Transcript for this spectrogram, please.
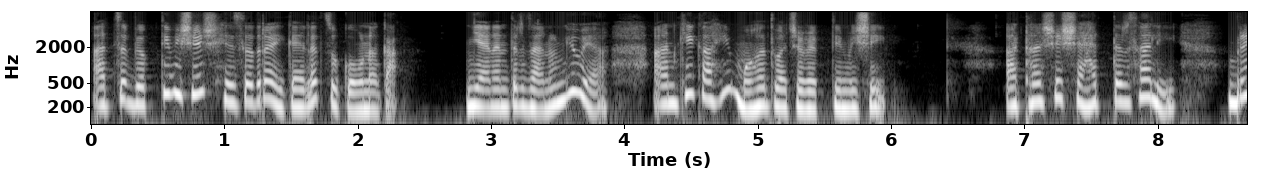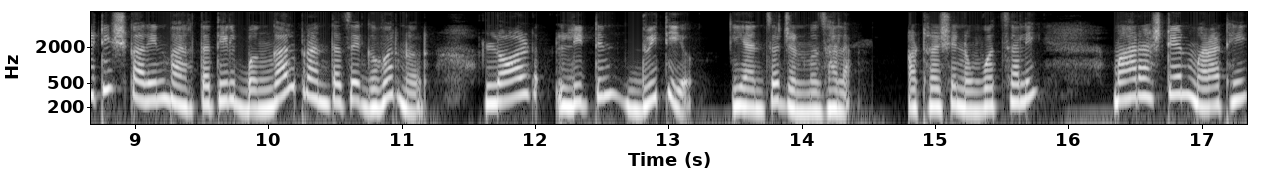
आजचं व्यक्तिविशेष हे सत्र ऐकायला चुकवू नका. यानंतर जाणून घेऊया आणखी काही महत्त्वाच्या व्यक्तींविषयी. अठराशे शहात्तर साली ब्रिटिशकालीन भारतातील बंगाल प्रांताचे गव्हर्नर लॉर्ड लिटन द्वितीय यांचा जन्म झाला. अठराशे नव्वद साली महाराष्ट्रीयन मराठी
